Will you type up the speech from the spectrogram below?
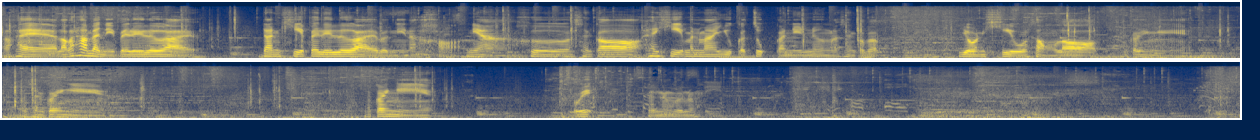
โอเคเราก็ทำแบบนี้ไปเรื่อยๆ ดันคีบไปเรื่อยๆ แบบนี้นะคะเนี่ยคือฉันก็ให้คีบมันมาอยู่กระจุกกันนิดนึง แล้วฉันก็แบบโยนคิวสองรอบแล้วก็อย่างงี้แล้วฉันก็อย่างงี้ แล้วก็อย่างงี้อุ้ยแป๊บนึงแป๊บนึงไป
